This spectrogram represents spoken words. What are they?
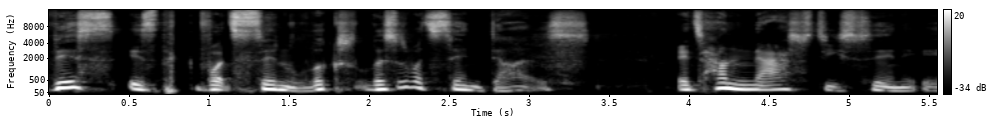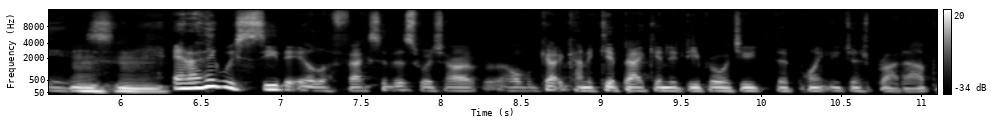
this is the, what sin looks. This is what sin does. It's how nasty sin is, mm-hmm. and I think we see the ill effects of this, which I'll, I'll kind of get back into deeper. What you, the point you just brought up,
